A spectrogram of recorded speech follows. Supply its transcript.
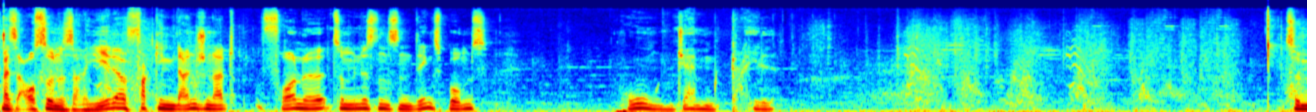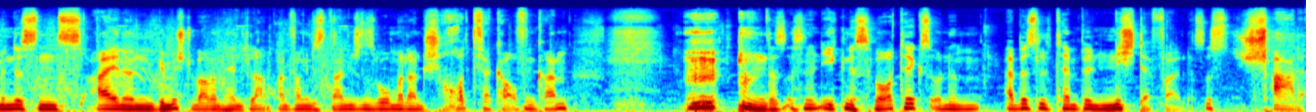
Das ist auch so eine Sache. Jeder fucking Dungeon hat vorne zumindest einen Dingsbums. Oh, ein Gem. Geil. Zumindest einen Gemischtwarenhändler am Anfang des Dungeons, wo man dann Schrott verkaufen kann. Das ist in Ignis Vortex und im Abyssal Tempel nicht der Fall. Das ist schade.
